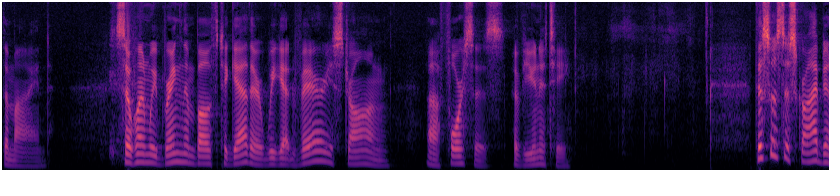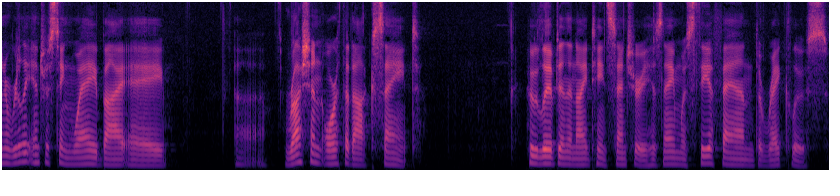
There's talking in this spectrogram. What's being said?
the mind. So, when we bring them both together, we get very strong uh, forces of unity. This was described in a really interesting way by a uh, Russian Orthodox saint who lived in the 19th century. His name was Theophan the Recluse.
